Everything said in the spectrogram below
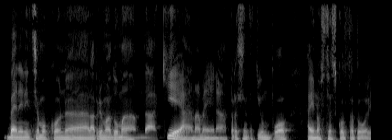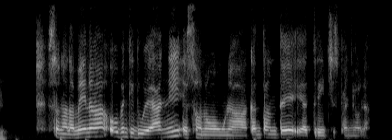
Bene, iniziamo con uh, la prima domanda. Chi è Ana Mena? Presentati un po' ai nostri ascoltatori. Sono Ana Mena, ho 22 anni e sono una cantante e attrice spagnola.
